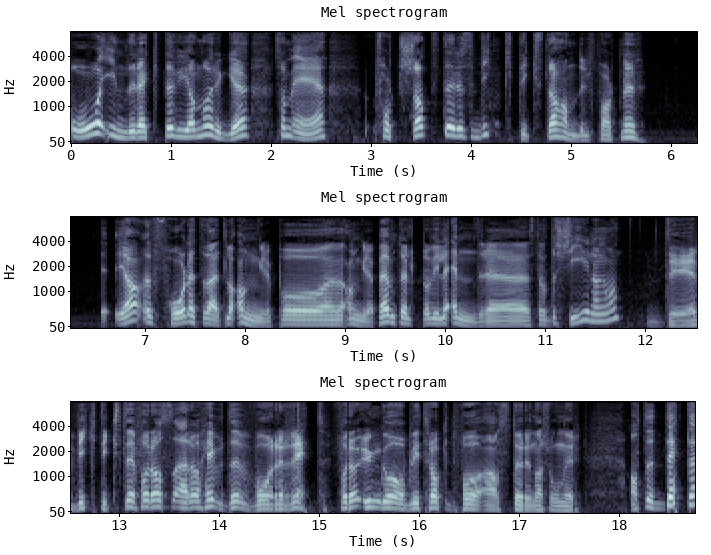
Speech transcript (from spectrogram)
og indirekte via Norge, som er fortsatt deres viktigste handelspartner. Ja, Får dette deg til å angre på angrepet, eventuelt å ville endre strategi, Langemann? Det viktigste for oss er å hevde vår rett, for å unngå å bli tråkket på av større nasjoner. At dette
